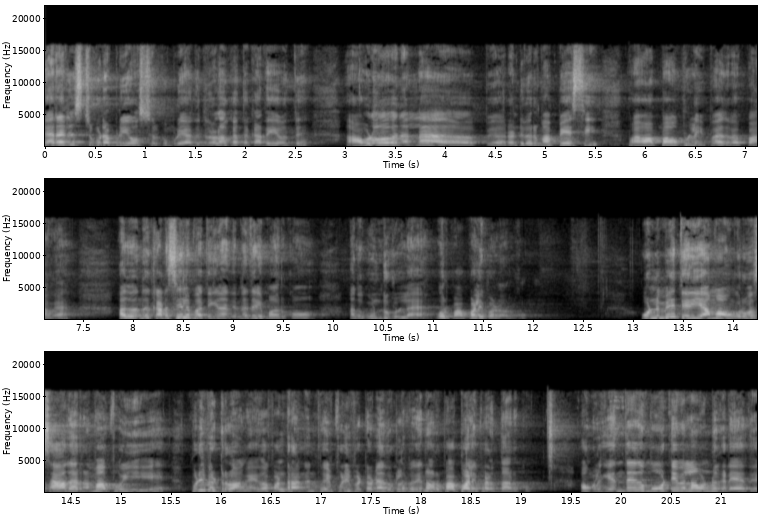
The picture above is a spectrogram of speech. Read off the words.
டெரரிஸ்ட் கூட அப்படி யோசிச்சிருக்க முடியாதுன்ற அளவுக்கு அந்த கதையை வந்து அவ்வளோ நல்லா ரெண்டு பேருமா பேசி அப்பாவும் பிள்ளையும் இப்போ அதை வைப்பாங்க. அது வந்து கடைசியில் பார்த்தீங்கன்னா அது என்ன தெரியுமா இருக்கும்? அந்த குண்டுக்குள்ளே ஒரு பப்பாளி பழம் இருக்கும். ஒன்றுமே தெரியாமல் அவங்க ரொம்ப சாதாரணமாக போய் பிடிபட்டுருவாங்க. ஏதோ பண்ணுறாங்கன்னு போய் பிடிபட்டோன்னே அதுக்குள்ளே பார்த்தீங்கன்னா ஒரு பப்பாளி பழம் தான் இருக்கும். அவங்களுக்கு எந்த இது மோட்டிவெல்லாம் ஒன்றும் கிடையாது.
